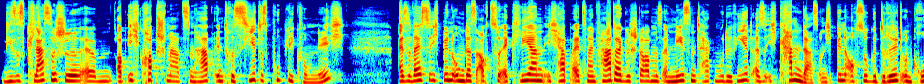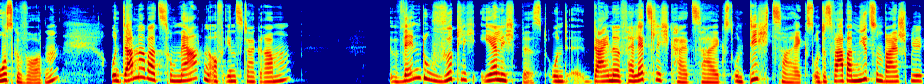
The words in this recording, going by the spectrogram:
Dieses klassische, ähm, ob ich Kopfschmerzen habe, interessiert das Publikum nicht. Also weißt du, ich bin, um das auch zu erklären, ich habe, als mein Vater gestorben ist, am nächsten Tag moderiert. Also ich kann das und ich bin auch so gedrillt und groß geworden. Und dann aber zu merken auf Instagram, wenn du wirklich ehrlich bist und äh, deine Verletzlichkeit zeigst und dich zeigst, und das war bei mir zum Beispiel,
